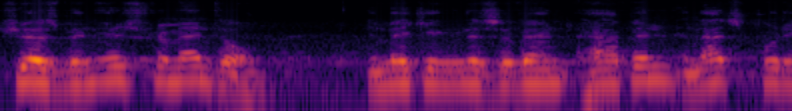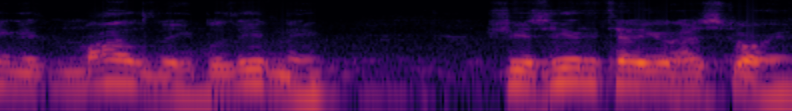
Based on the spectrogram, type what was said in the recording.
She has been instrumental in making this event happen, and that's putting it mildly, believe me. She is here to tell you her story.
